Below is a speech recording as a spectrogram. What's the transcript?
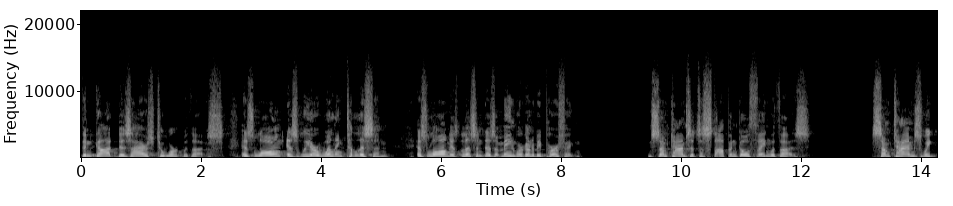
then God desires to work with us. As long as we are willing to listen, as long as, listen, doesn't mean we're going to be perfect. And sometimes it's a stop and go thing with us. Sometimes we,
